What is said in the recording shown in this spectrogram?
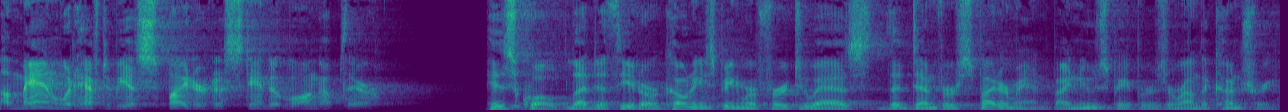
A man would have to be a spider to stand it long up there. His quote led to Theodore Coneys being referred to as the Denver Spider Man by newspapers around the country.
